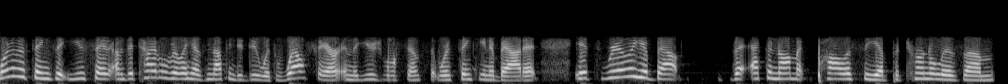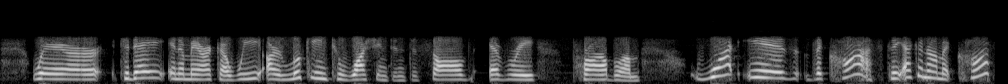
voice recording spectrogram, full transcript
one of the things that you said, I mean, the title really has nothing to do with welfare in the usual sense that we're thinking about it. It's really about the economic policy of paternalism, where today in America we are looking to Washington to solve every problem what is the cost, the economic cost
